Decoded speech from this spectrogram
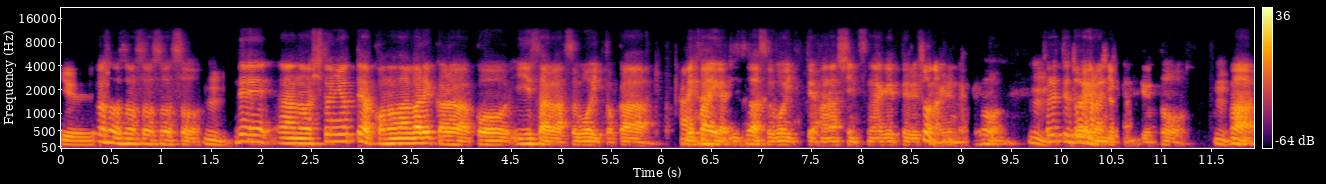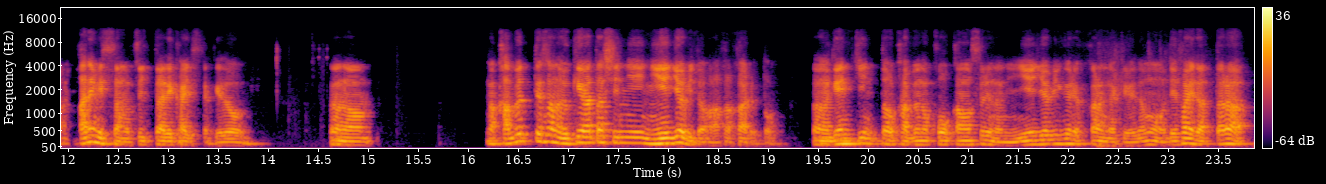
いう。そうそうそうそうそう。うん。で、あの人によってはこの流れから、こう、イーサがすごいとか、はい DeFi が実はすごいっていう話につなげてる人がいるんだけど、うんそれってどういう論理かっていうと、うんまあ、金光さんもツイッターで書いてたけど、その、まあ、株ってその受け渡しに2営業日とかかかると。現金と株の交換をするのに2営業日ぐらいかかるんだけれども、 DeFi だったら、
